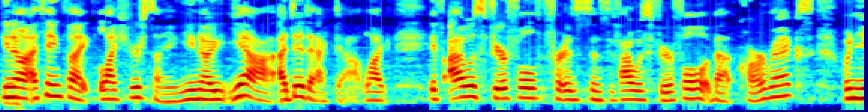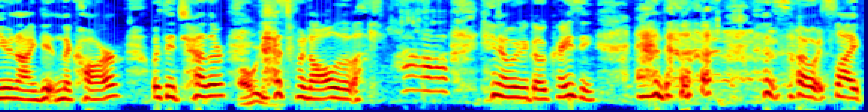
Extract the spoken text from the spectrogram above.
you know, I think like, like you're saying, you know, yeah, I did act out. Like if I was fearful, for instance, if I was fearful about car wrecks, when you and I get in the car with each other, oh, yeah. that's when all of ah, you know, we would go crazy. And, and so it's like,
